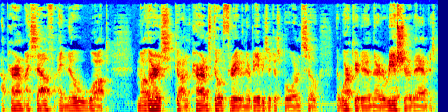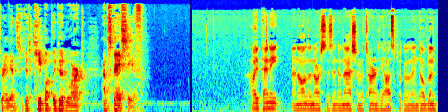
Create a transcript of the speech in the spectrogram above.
a parent myself, I know what mothers and parents go through when their babies are just born. So the work you're doing there to reassure them is brilliant. So just keep up the good work and stay safe. Hi Penny, and all the nurses in the National Maternity Hospital in Dublin.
